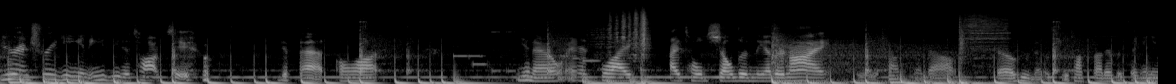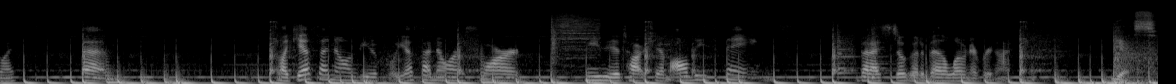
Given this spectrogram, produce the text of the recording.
you're intriguing and easy to talk to. get that a lot. You know, and it's like I told Sheldon the other night, we were talking about, oh, who knows? We talk about everything anyway. Um, like, yes, I know I'm beautiful. Yes, I know I'm smart, easy to talk to. I'm all these things, but I still go to bed alone every night. Yes.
